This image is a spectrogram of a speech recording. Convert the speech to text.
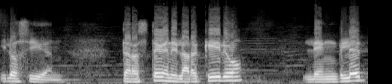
Y lo siguen Ter Stegen, el arquero, Lenglet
